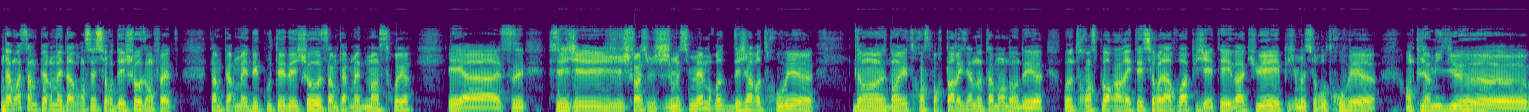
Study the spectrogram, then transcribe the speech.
ben moi, ça me permet d'avancer sur des choses en fait. Ça me permet d'écouter des choses, ça me permet de m'instruire. Et euh, c'est, j'ai, je, me suis même déjà retrouvé euh, dans, dans les transports parisiens, notamment dans des, dans des transports arrêtés sur la voie, puis j'ai été évacué et puis je me suis retrouvé euh, en plein milieu, euh,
